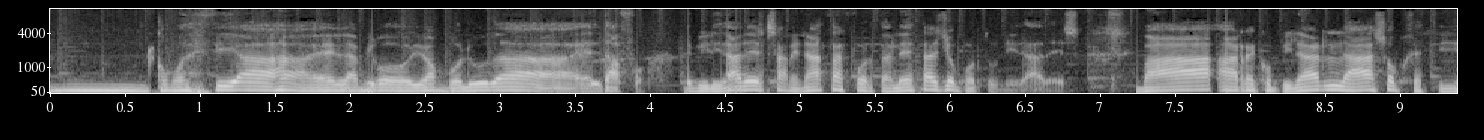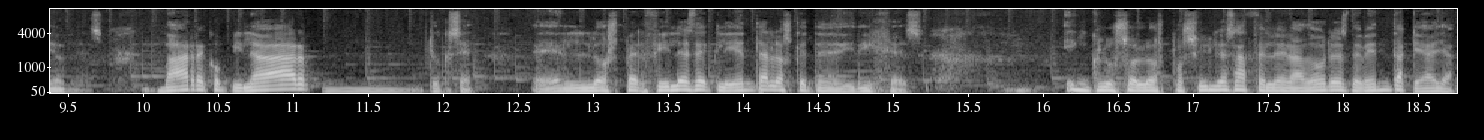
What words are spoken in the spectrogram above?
Mm, como decía el amigo Joan Boluda, el DAFO, debilidades, amenazas, fortalezas y oportunidades. Va a recopilar las objeciones, va a recopilar, mm, yo qué sé, eh, los perfiles de cliente a los que te diriges, incluso los posibles aceleradores de venta que haya.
